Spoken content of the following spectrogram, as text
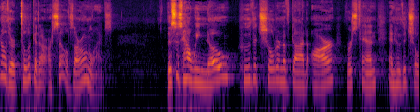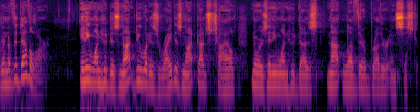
No, they're to look at our, ourselves, our own lives. This is how we know who the children of God are, verse 10, and who the children of the devil are. Anyone who does not do what is right is not God's child, nor is anyone who does not love their brother and sister.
